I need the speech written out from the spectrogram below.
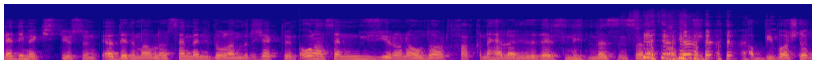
ne demek istiyorsun? Ya dedim ablam sen beni dolandıracaktın. Olan senin 100 euro ne oldu artık hakkını helal edersin etmezsin sana bir başladı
